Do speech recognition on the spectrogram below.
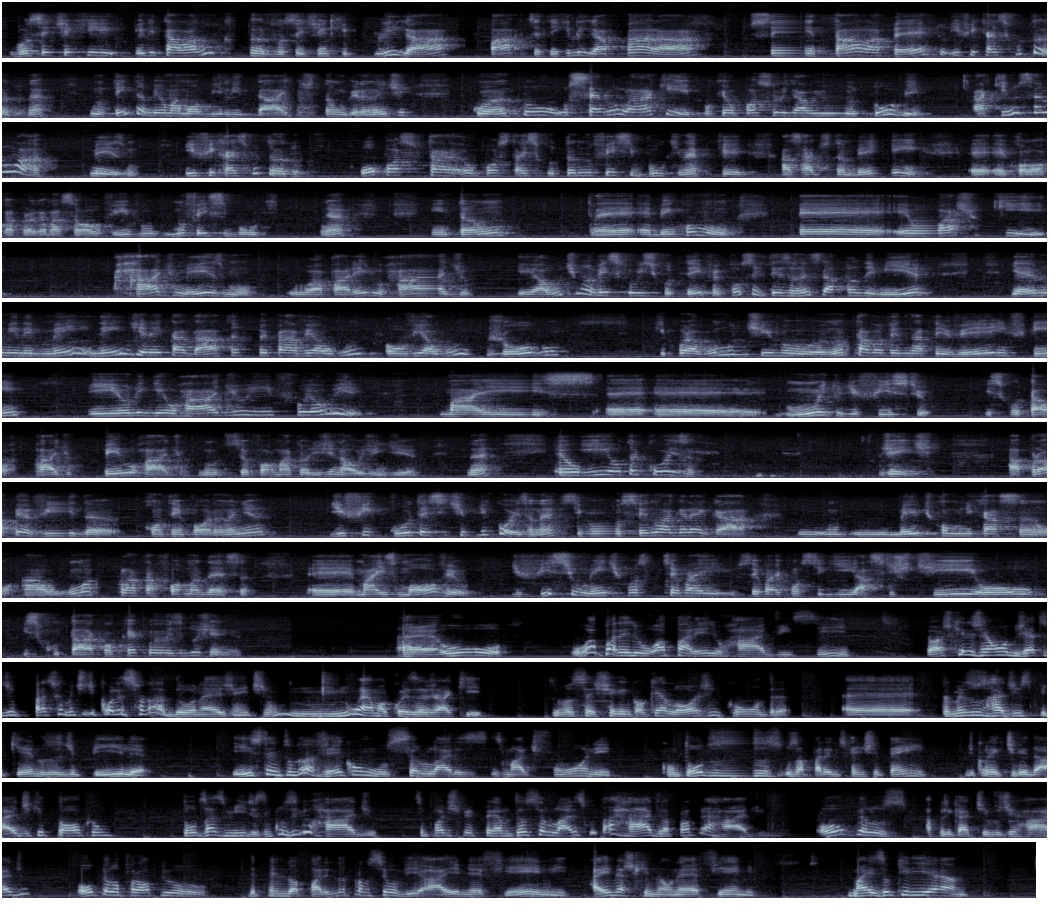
Você tinha que. Ele tá lá no canto, você tinha que ligar, você tem que ligar, parar, sentar lá perto e ficar escutando, né? Não tem também uma mobilidade tão grande quanto o celular aqui, porque eu posso ligar o YouTube aqui no celular mesmo e ficar escutando. Ou posso estar, tá, eu posso estar tá escutando no Facebook, né? Porque as rádios também é, é, colocam a programação ao vivo no Facebook, né? Então é, é bem comum. É, eu acho que rádio mesmo, o aparelho rádio, a última vez que eu escutei foi com certeza antes da pandemia e aí eu não me lembro nem, nem direito a data, foi para ver algum, ouvir algum jogo que por algum motivo eu não estava vendo na TV, enfim, e eu liguei o rádio e fui ouvir. Mas é, é muito difícil escutar o rádio pelo rádio, no seu formato original hoje em dia, né? Eu... E outra coisa, gente, a própria vida contemporânea dificulta esse tipo de coisa, né? Se você não agregar um, um meio de comunicação a alguma plataforma dessa é, mais móvel, dificilmente você vai, você vai conseguir assistir ou escutar qualquer coisa do gênero. É, o, o, aparelho, o aparelho rádio em si, eu acho que ele já é um objeto de praticamente de colecionador, né, gente? Não, não é uma coisa já que, que você chega em qualquer loja e encontra. É, pelo menos os radinhos pequenos, os de pilha, e isso tem tudo a ver com os celulares smartphone, com todos os, os aparelhos que a gente tem de conectividade que tocam todas as mídias, inclusive o rádio. Você pode pegar no teu celular e escutar rádio, a própria rádio, ou pelos aplicativos de rádio, ou pelo próprio, dependendo do aparelho, dá para você ouvir a AM, FM. A AM acho que não, né? FM. Mas eu queria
